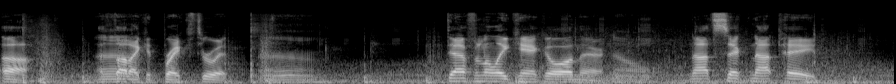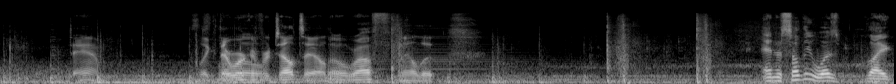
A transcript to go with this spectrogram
Ah. I thought I could break through it. Uh, Definitely can't go on there. no. Not sick, not paid. Damn. It's like they're working little- for Telltale. A little rough. Nailed it. And if something was like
